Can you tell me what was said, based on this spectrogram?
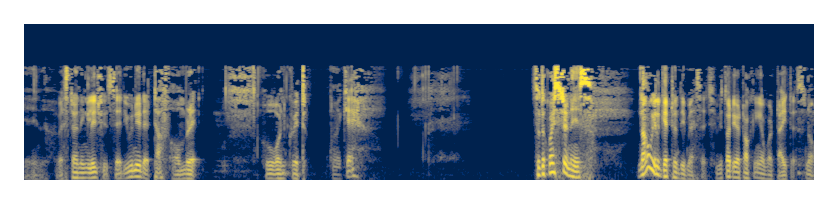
In Western English he said, you need a tough hombre who won't quit. Okay? So the question is, now we'll get to the message. We thought you were talking about Titus. No.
